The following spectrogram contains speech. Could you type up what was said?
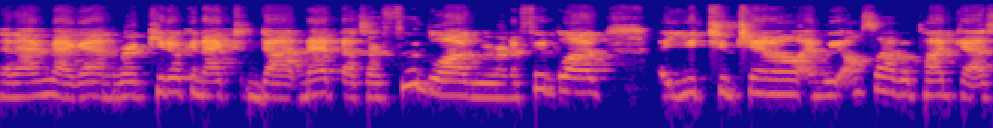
And I'm Megha, and we're ketoconnect.net. That's our food blog. We run a food blog, a YouTube channel, and we also have a podcast,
